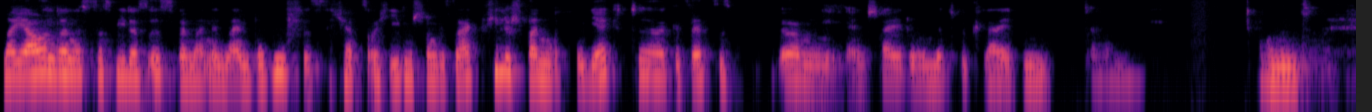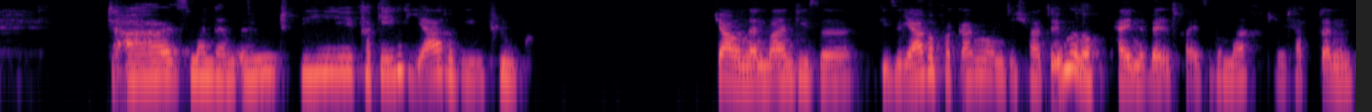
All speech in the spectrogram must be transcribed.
Naja, und dann ist das, wie das ist, wenn man in seinem Beruf ist. Ich hatte es euch eben schon gesagt, viele spannende Projekte, Gesetzesentscheidungen ähm, mit begleiten. Ähm, und da ist man dann irgendwie, vergehen die Jahre wie im Flug. Ja, und dann waren diese, diese Jahre vergangen und ich hatte immer noch keine Weltreise gemacht und habe dann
